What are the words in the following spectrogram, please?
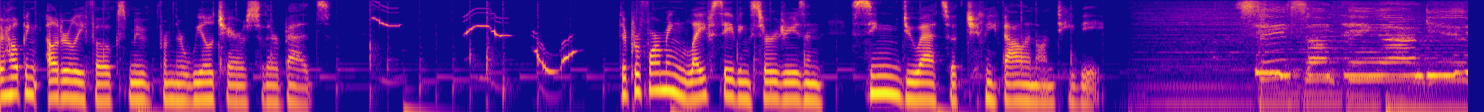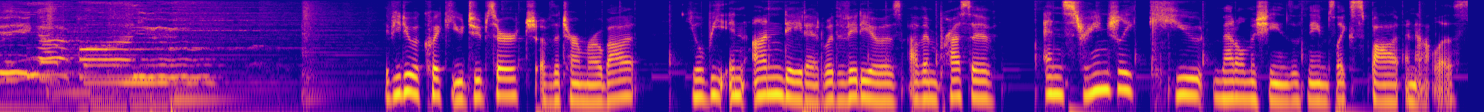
They're helping elderly folks move from their wheelchairs to their beds. They're performing life saving surgeries and singing duets with Jimmy Fallon on TV. Say something, I'm giving up on you. If you do a quick YouTube search of the term robot, you'll be inundated with videos of impressive and strangely cute metal machines with names like Spot and Atlas.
